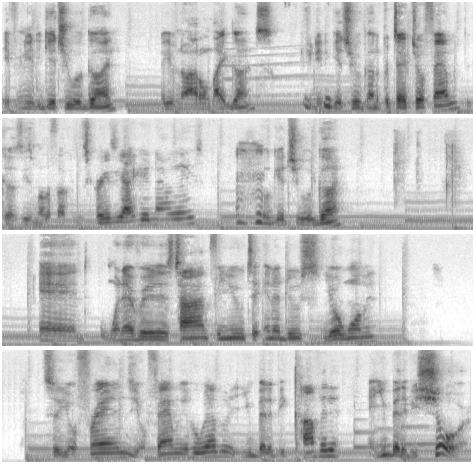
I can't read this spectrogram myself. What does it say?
If you need to get you a gun, even though I don't like guns, if you need to get you a gun to protect your family because these motherfuckers is crazy out here nowadays, go get you a gun. And whenever it is time for you to introduce your woman to your friends, your family, or whoever, you better be confident and you better be sure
